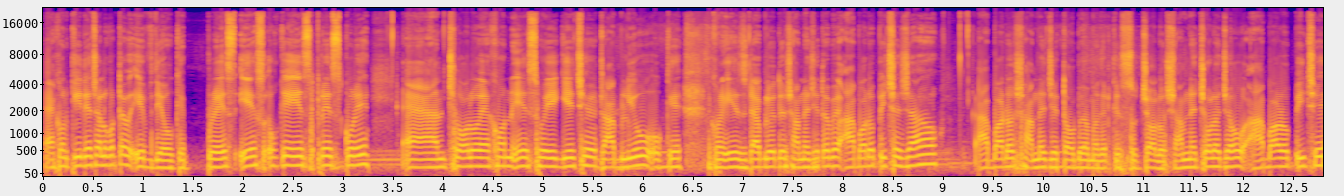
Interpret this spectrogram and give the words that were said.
এখন কী দিয়ে চালু করতে হবে? এফ দিয়ে okay press S okay S press করে। অ্যান্ড চলো, এখন এস হয়ে গিয়েছে ডাব্লিউ ওকে এখন এস ডাব্লিউ দিয়ে সামনে যেতে হবে। আবারও পিছে যাও। আবারও সামনে যেতে হবে আমাদেরকে। চলো, সামনে চলে যাও, আবারও পিছে।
